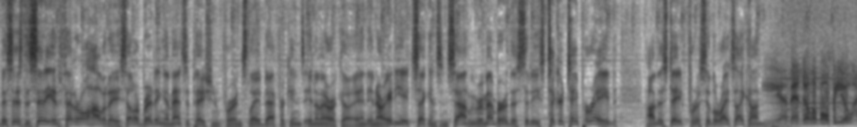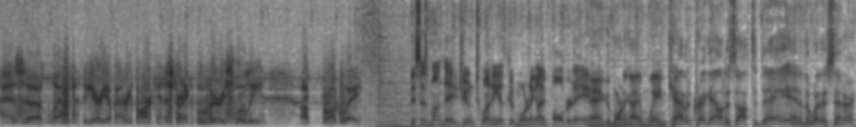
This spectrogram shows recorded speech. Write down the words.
This is the city and federal holiday celebrating emancipation for enslaved Africans in America. And in our 88 seconds in sound, we remember the city's ticker tape parade on this date for a civil rights icon. The uh, Mandela Mobile has uh, left the area of Battery Park and is starting to move very slowly up Broadway. This is Monday, June 20th. Good morning. I'm Paul Murnane. And good morning. I am Wayne Cabot. Craig Allen is off today, and in the Weather Center,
